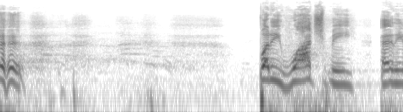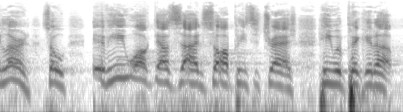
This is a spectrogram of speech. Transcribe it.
but he watched me and he learned. So if he walked outside and saw a piece of trash, he would pick it up.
